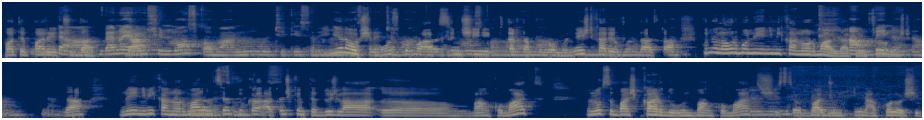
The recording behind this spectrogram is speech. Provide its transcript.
Poate pare da, ciudat. Dar nu erau și în Moscova, nu citisem. Erau și în Moscova, sunt Moscova, și startup-uri da, românești da, care vând asta. Da. Până la urmă nu e nimic anormal dacă A, ah, bine, da, da. da. Nu e nimic anormal în sensul că atunci când te duci la uh, bancomat, în loc să bași cardul în bancomat mm-hmm. și să bagi un pin acolo și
